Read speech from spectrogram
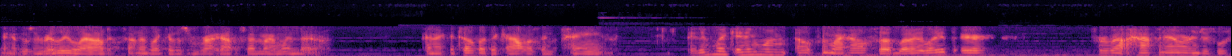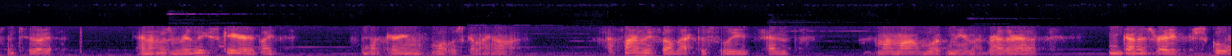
and it was really loud. It sounded like it was right outside my window, and I could tell that the cow was in pain. It didn't wake anyone else in my house up, but I laid there for about half an hour and just listened to it. And I was really scared, like wondering what was going on. I finally fell back to sleep, and my mom woke me and my brother up and got us ready for school.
